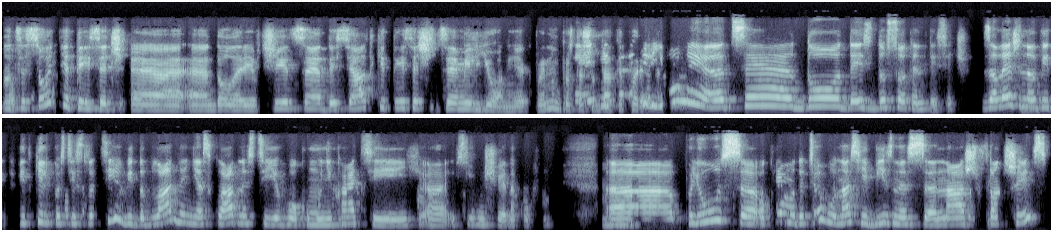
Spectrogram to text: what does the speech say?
Ну, це сотні тисяч е, е, доларів, чи це десятки тисяч, це мільйони, якби ну просто щоб дати порядок. Мільйони е, це до десь до сотень тисяч, залежно від від кількості слотів, від обладнання, складності його комунікації е, і всього, що є на кухні. Mm-hmm. Плюс окремо до цього у нас є бізнес, наш франшиз.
